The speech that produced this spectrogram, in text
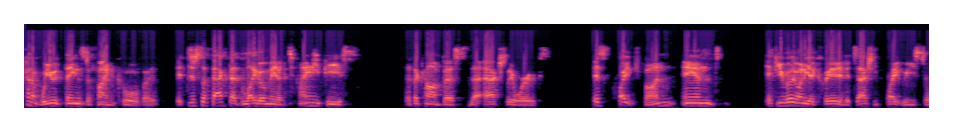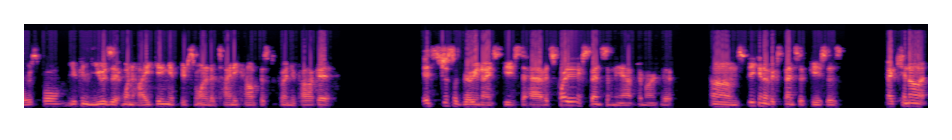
kind of weird things to find cool, but it's just the fact that Lego made a tiny piece that's a compass that actually works is quite fun. And if you really want to get creative, it's actually quite resourceful. You can use it when hiking if you just wanted a tiny compass to put in your pocket. It's just a very nice piece to have. It's quite expensive in the aftermarket. Um, speaking of expensive pieces, I cannot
